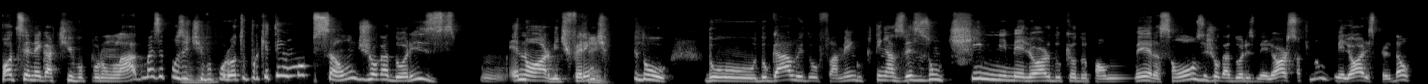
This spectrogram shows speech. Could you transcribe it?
pode ser negativo por um lado, mas é positivo uhum. por outro, porque tem uma opção de jogadores hum, enorme, diferente Sim. do do, do Galo e do Flamengo, que tem às vezes um time melhor do que o do Palmeiras, são 11 jogadores melhores, só que não melhores, perdão,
